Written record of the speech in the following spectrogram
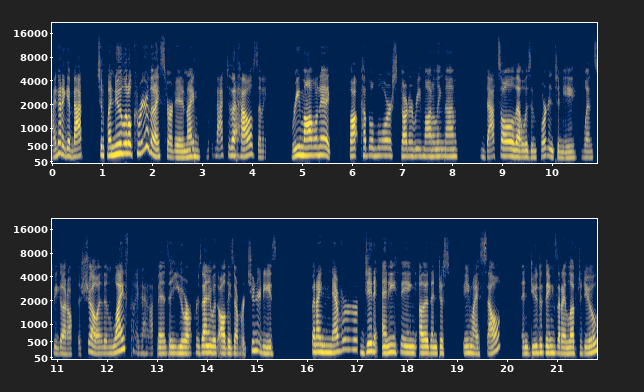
I got to get back to my new little career that I started. And I mm-hmm. went back to that house and I remodeled it, bought a couple more, started remodeling them. That's all that was important to me once we got off the show. And then life kind of happens and you are presented with all these opportunities. But I never did anything other than just be myself and do the things that I love to do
